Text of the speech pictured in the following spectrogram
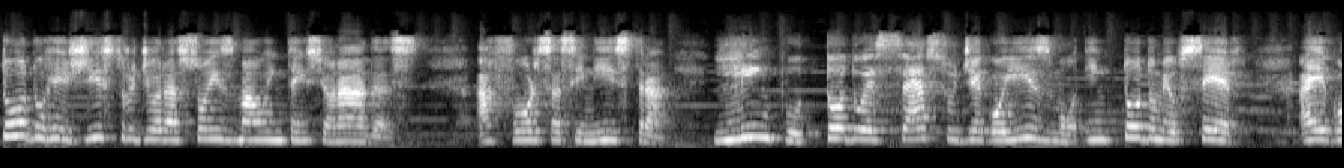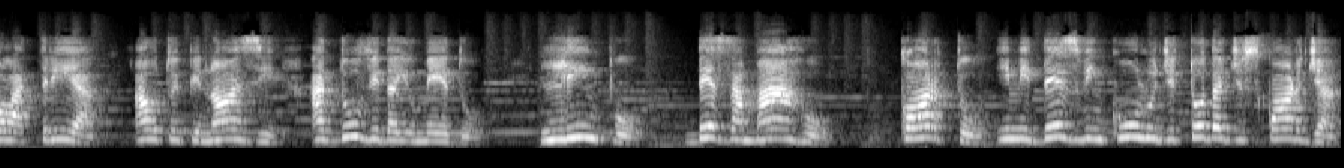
todo o registro de orações mal intencionadas. A força sinistra, limpo todo o excesso de egoísmo em todo o meu ser, a egolatria, a auto-hipnose, a dúvida e o medo. Limpo desamarro, corto e me desvinculo de toda discórdia,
